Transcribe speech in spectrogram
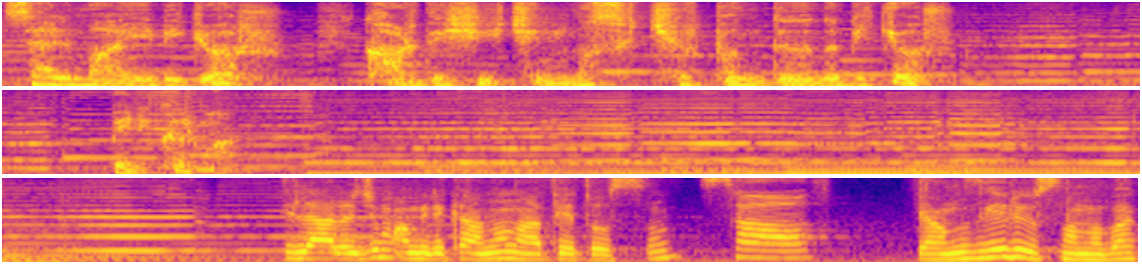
Selma'yı bir gör. Kardeşi için nasıl çırpındığını bir gör. Beni kırma. Dilara'cığım Amerikan'dan afiyet olsun. Sağ ol. Yalnız geliyorsun ama bak.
